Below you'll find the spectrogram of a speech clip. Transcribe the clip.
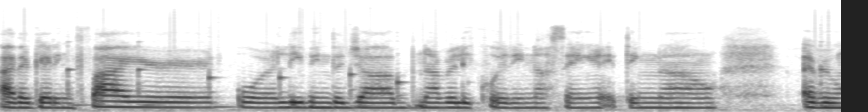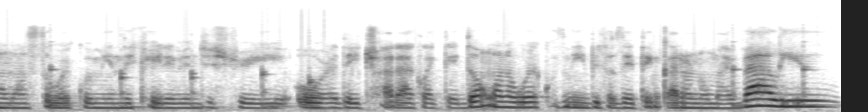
either getting fired or leaving the job, not really quitting, not saying anything now everyone wants to work with me in the creative industry, or they try to act like they don't want to work with me because they think I don't know my value.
